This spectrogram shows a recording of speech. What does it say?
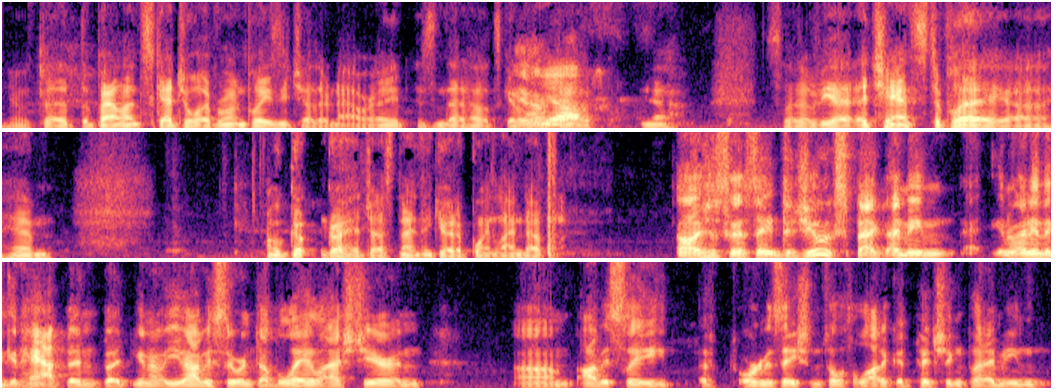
you know the the balanced schedule everyone plays each other now right? Isn't that how it's going to yeah. work yeah. out? Yeah. So that'll be a, a chance to play uh, him. Oh go, go ahead justin. I think you had a point lined up. Oh, i was just going to say did you expect i mean you know anything could happen but you know you obviously were in double a last year and um, obviously an organization filled with a lot of good pitching but i mean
